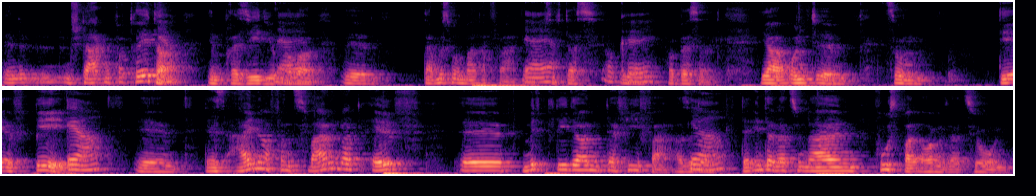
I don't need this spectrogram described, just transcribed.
einen, einen starken Vertreter im Präsidium. Aber äh, da muss man mal abwarten, ja, ob ja. sich das äh, okay. äh, verbessert. Ja, und ähm, zum DFB. Ja. Äh, der ist einer von 211 äh, Mitgliedern der FIFA, also ja. der, der, internationalen Fußballorganisation.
